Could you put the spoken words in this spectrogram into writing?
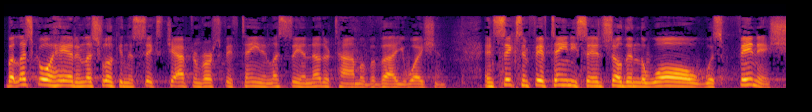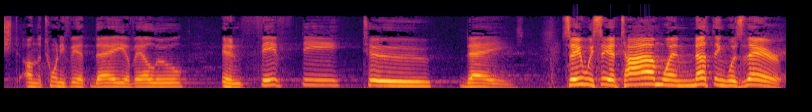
But let's go ahead and let's look in the sixth chapter and verse 15 and let's see another time of evaluation. In 6 and 15, he said, So then the wall was finished on the 25th day of Elul in 52 days. See, we see a time when nothing was there.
